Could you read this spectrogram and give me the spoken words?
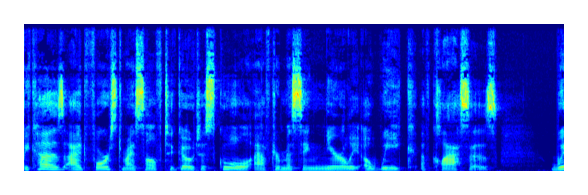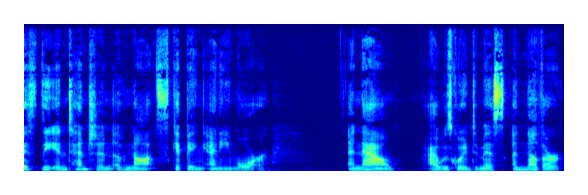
Because I'd forced myself to go to school after missing nearly a week of classes, with the intention of not skipping any more. And now I was going to miss another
